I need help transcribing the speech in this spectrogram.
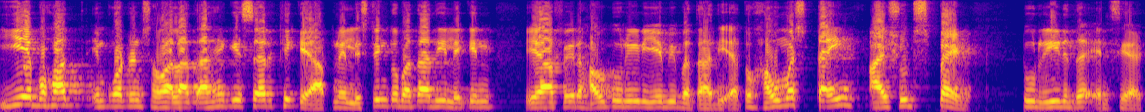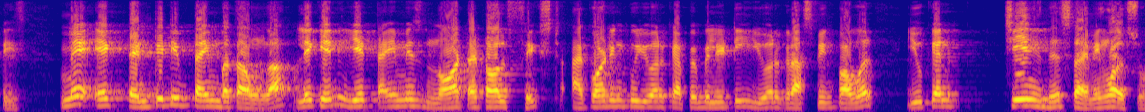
ये बहुत इंपॉर्टेंट सवाल आता है कि सर ठीक है आपने लिस्टिंग तो बता दी लेकिन या फिर हाउ टू रीड ये भी बता दिया। तो how much time I should spend to read the NCERTs मैं एक टेंटेटिव टाइम बताऊँगा लेकिन ये time is not at all fixed according to your capability your grasping power you can change this timing also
